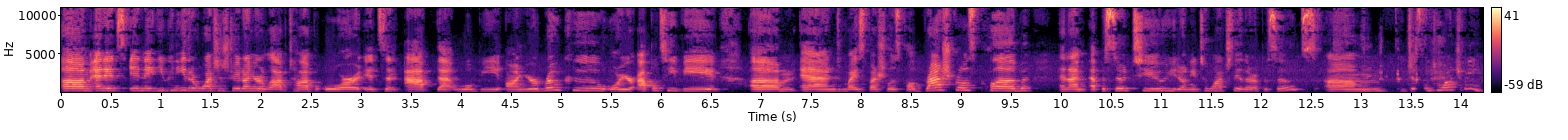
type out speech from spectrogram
um and it's in it you can either watch it straight on your laptop or it's an app that will be on your roku or your apple tv um and my special is called brash girls club and i'm episode two you don't need to watch the other episodes um you just need to watch me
